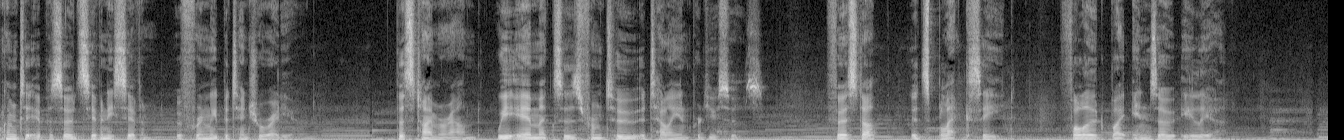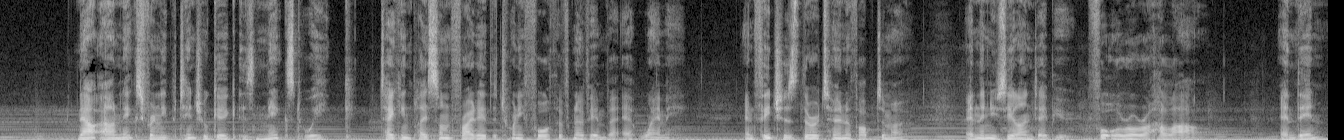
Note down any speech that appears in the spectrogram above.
Welcome to episode 77 of Friendly Potential Radio. This time around, we air mixes from two Italian producers. First up, it's Black Seed, followed by Enzo Elia. Now, our next Friendly Potential gig is next week, taking place on Friday, the 24th of November at Whammy, and features the return of Optimo and the New Zealand debut for Aurora Halal. And then,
